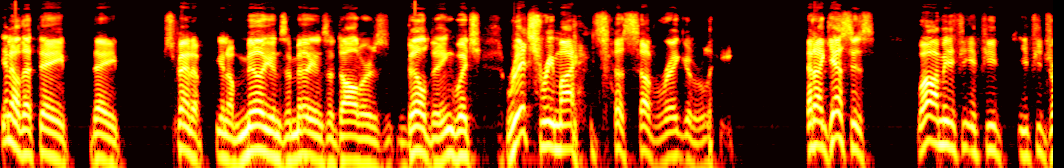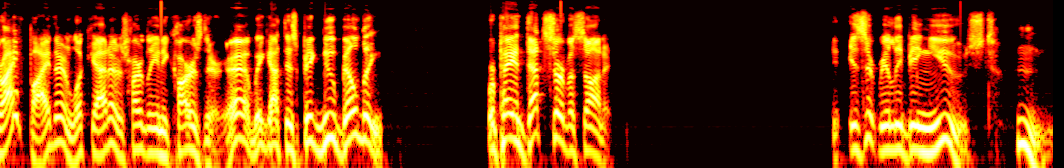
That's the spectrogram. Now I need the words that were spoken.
You know that they they spent a you know millions and millions of dollars building, which Rich reminds us of regularly. And I guess is well, I mean, if you if you if you drive by there and look at it, there's hardly any cars there. Yeah, we got this big new building. We're paying debt service on it. Is it really being used? Hmm.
